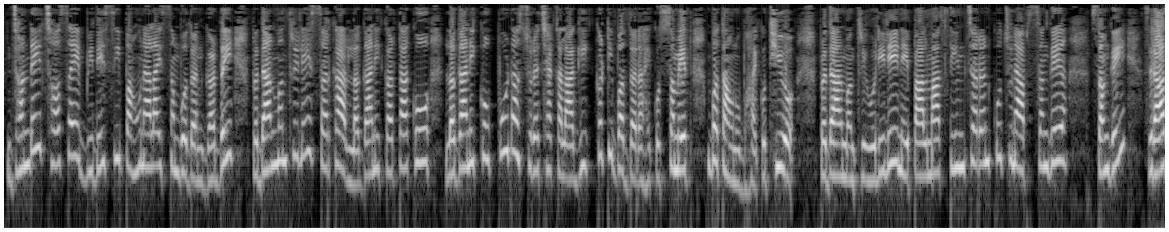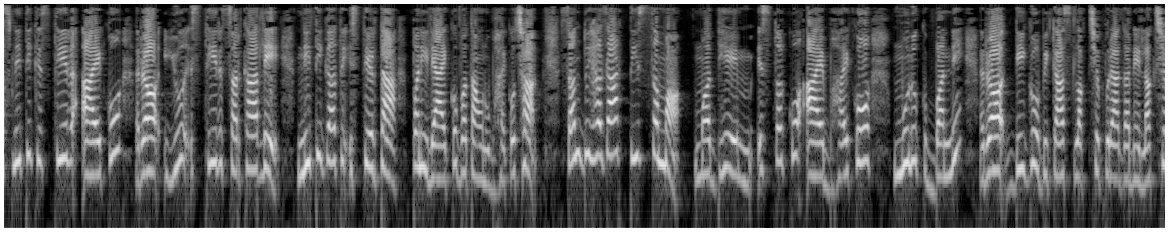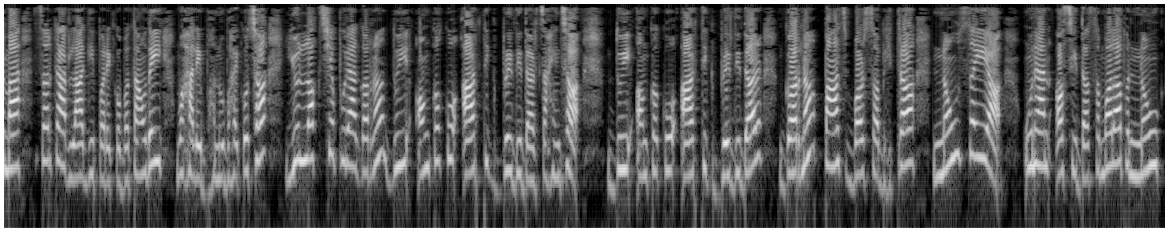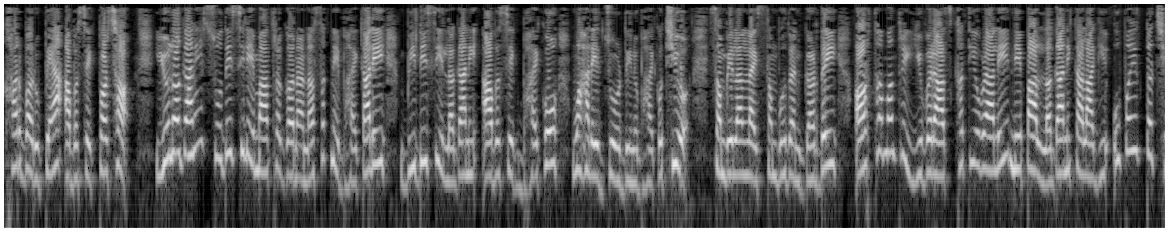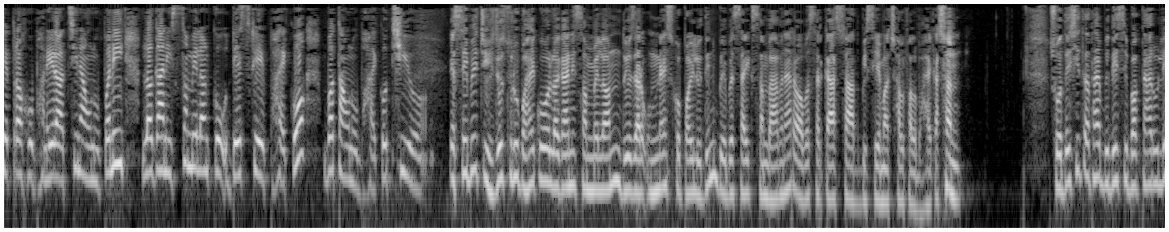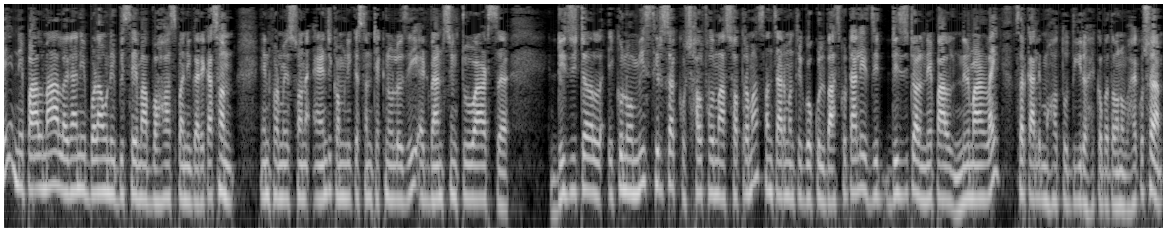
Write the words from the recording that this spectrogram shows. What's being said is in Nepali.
झण्डै छ सय विदेशी पाहुनालाई सम्बोधन गर्दै प्रधानमन्त्रीले सरकार लगानीकर्ताको लगानीको पूर्ण सुरक्षाका लागि कटिबद्ध रहेको समेत बताउनु भएको थियो। प्रधानमन्त्री ओलीले नेपालमा तीन चरणको चुनाव सँगै राजनीतिक स्थिर आएको र यो स्थिर सरकारले नीतिगत स्थिरता पनि ल्याएको बताउनु भएको छ। सन् दुई हजार तीससम्म मध्यम स्तरको आय भएको मुलुक बन्ने र दिगो विकास लक्ष्य पूरा गर्ने लक्ष्यमा सरकार लागि परेको बताउँदै वहाँले भन्नुभएको छ यो लक्ष्य पूरा गर्न दुई अंकको आर्थिक वृद्धि दर चाहिन्छ। दुई अंकको आर्थिक वृद्धि दर गर्न पाँच वर्षभित्र नौ सय उना अस्सी दशमलव नौ खर्ब रूपियाँ आवश्यक पर्छ। यो लगानी स्वदेशीले मात्र गर्न नसक्ने भएकाले विदेशी लगानी आवश्यक भएको वहाँले जोड़ दिनुभएको थियो। सम्मेलनलाई सम्बोधन गर्दै अर्थमन्त्री युवराज खतिवड़ाले नेपाल लगानीका लागि उपयुक्त क्षेत्र हो भनेर चिनाउनु पनि लगानी सम्मेलनको उद्देश्य भएको बताउनु भएको थियो। यसैबीच हिजो शुरू भएको लगानी सम्मेलन दुई हजार उन्नाइसको पहिलो दिन व्यावसायिक सम्भावना र अवसरका सात विषयमा छलफल भएका छन्। स्वदेशी तथा विदेशी वक्ताहरूले नेपालमा लगानी बढ़ाउने विषयमा बहस पनि गरेका छन्। Information and communication technology advancing towards digital economy शीर्षकको छलफलमा सत्रमा संचार मन्त्री गोकुल बास्कोटाले डिजिटल नेपाल निर्माणलाई सरकारले महत्व दिइरहेको बताउनु भएको छ।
